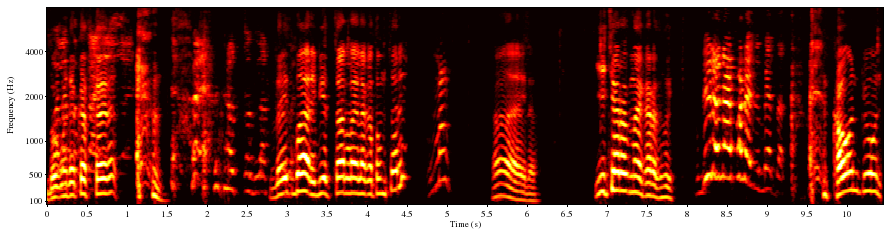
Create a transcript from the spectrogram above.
बघू दे कस काय. लयच भारी बेत चाललाय का तुमचा रे. हाय. विचारच नाही करत होय. दिलं नाही पडायचं बेतात. खाऊन पिऊन.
